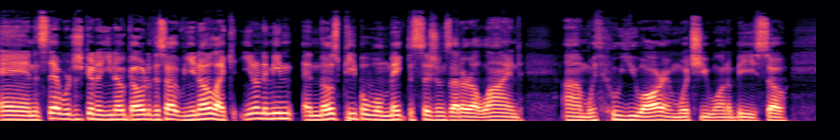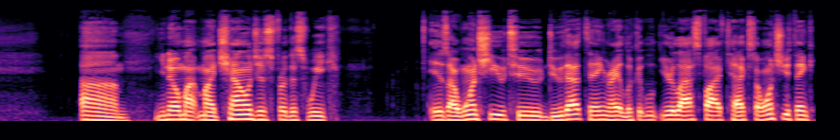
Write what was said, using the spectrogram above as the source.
and instead we're just gonna you know go to this you know like you know what i mean? And those people will make decisions that are aligned um, with who you are and what you want to be. So um, you know my, my challenges for this week is i want you to do that thing right? Look at your last five texts. I want you to think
